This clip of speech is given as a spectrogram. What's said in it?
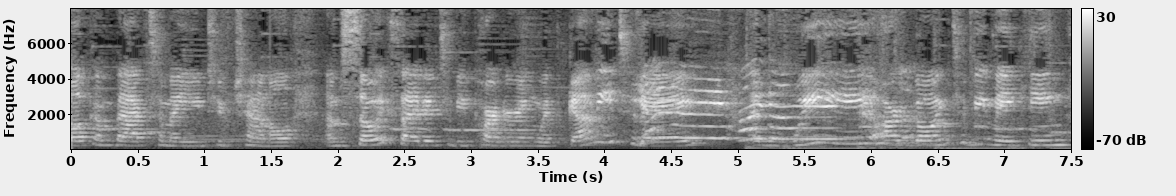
welcome back to my YouTube channel. I'm so excited to be partnering with Geummy today. Yay! Hi, and guys. we are going to be making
